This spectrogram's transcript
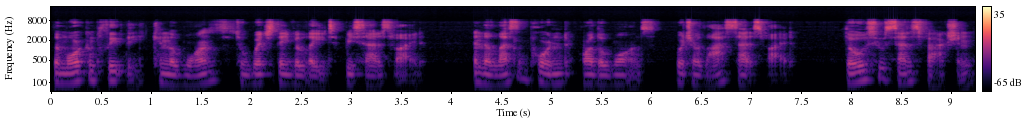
the more completely can the wants to which they relate be satisfied, and the less important are the wants which are last satisfied, those whose satisfaction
